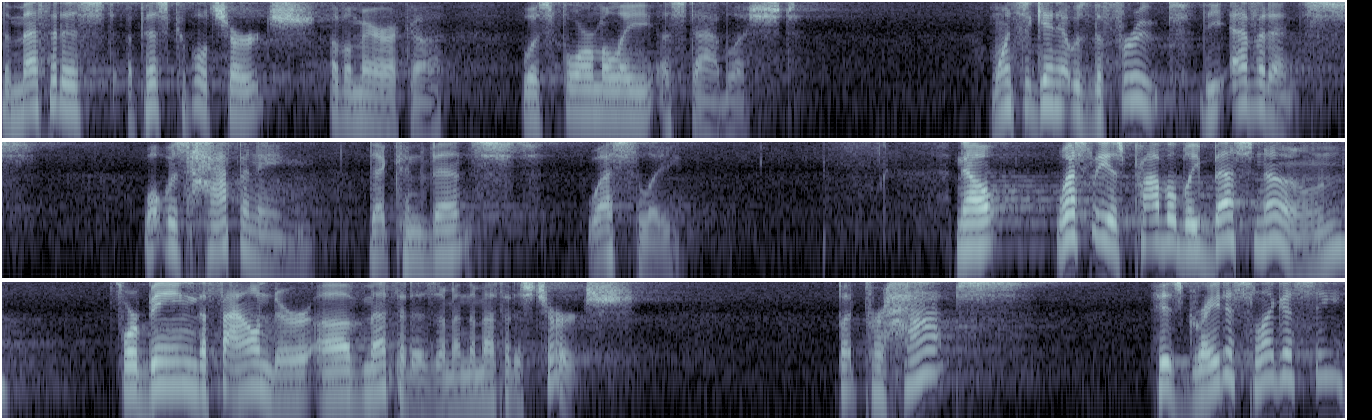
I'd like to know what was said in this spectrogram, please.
the Methodist Episcopal Church of America was formally established. Once again, it was the fruit, the evidence, what was happening that convinced Wesley. Now, Wesley is probably best known for being the founder of Methodism and the Methodist Church. But perhaps his greatest legacy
